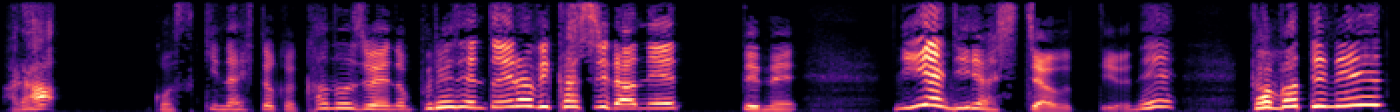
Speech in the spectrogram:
あら、こう好きな人が彼女へのプレゼント選びかしらねってね、ニヤニヤしちゃうっていうね。頑張ってねっ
